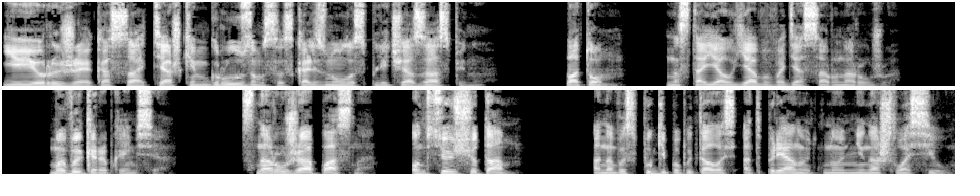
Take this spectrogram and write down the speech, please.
Ее рыжая коса тяжким грузом соскользнула с плеча за спину. Потом, настоял я, выводя Сару наружу. Мы выкарабкаемся. Снаружи опасно. Он все еще там. Она в испуге попыталась отпрянуть, но не нашла сил.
